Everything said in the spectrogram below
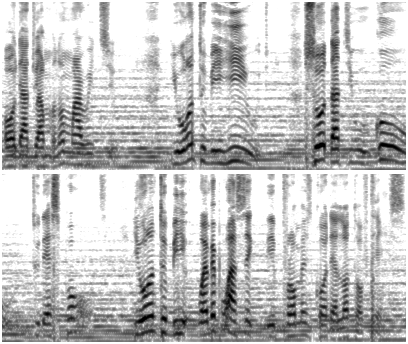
or that you are not married to. You want to be healed so that you will go to the sport. You want to be when people are sick, they promise God a lot of things.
